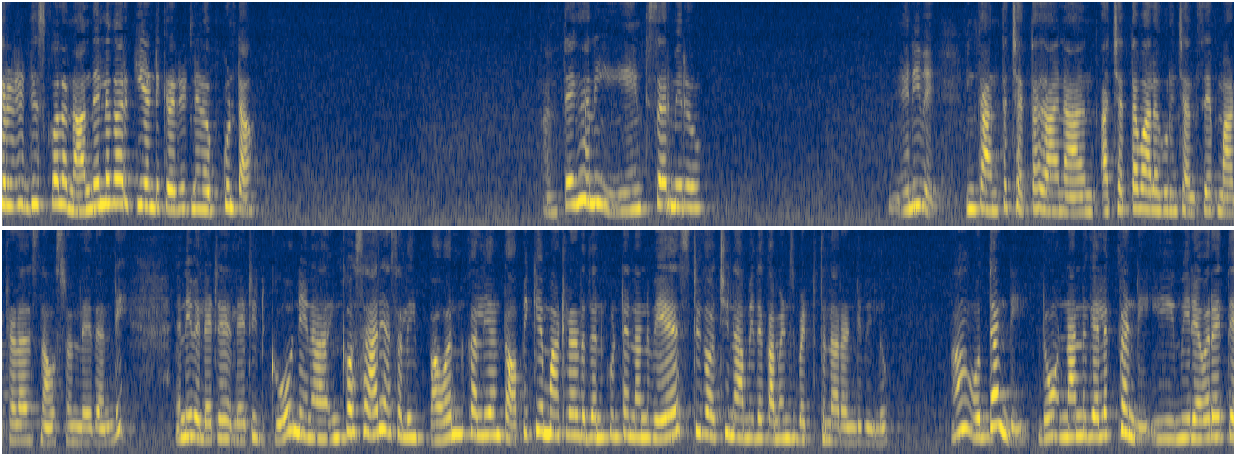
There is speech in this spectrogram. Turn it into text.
క్రెడిట్ తీసుకోవాలి? నాందేళ్ళ గారికి ఇవ్వండి క్రెడిట్ నేను ఒప్పుకుంటా. అంతేగాని ఏంటి సార్ మీరు? ఎనీవే ఇంకా అంత చెత్త ఆయన ఆ చెత్త వాళ్ళ గురించి అంతసేపు మాట్లాడాల్సిన అవసరం లేదండి. Anyway let let it go. నేను ఇంకోసారి అసలు ఈ పవన్ కళ్యాణ్ టాపికే మాట్లాడదనుకుంటే నన్ను వేస్ట్గా వచ్చి నా మీద కమెంట్స్ పెడుతున్నారండి వీళ్ళు. వద్దండి. డో నన్ను గెలక్కండి. ఈ మీరు ఎవరైతే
